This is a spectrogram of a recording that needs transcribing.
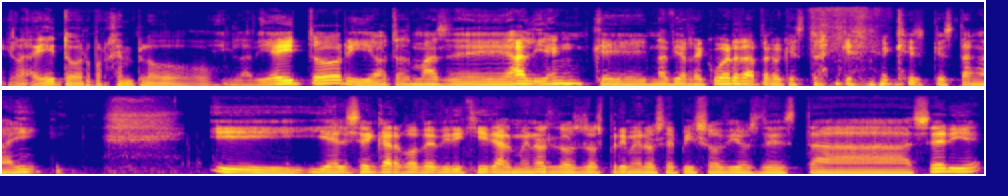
Y Gladiator, por ejemplo. Y Gladiator y otras más de Alien que nadie recuerda, pero que, que, que están ahí. Y, y, él se encargó de dirigir al menos los dos primeros episodios de esta serie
